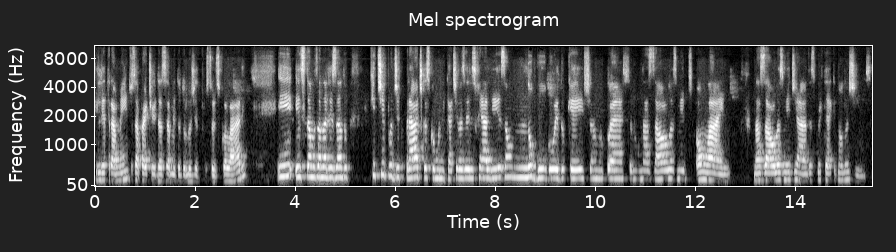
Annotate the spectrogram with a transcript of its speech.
e letramentos a partir dessa metodologia do professor escolar, e estamos analisando que tipo de práticas comunicativas eles realizam no Google Education, no Classroom, nas aulas online, nas aulas mediadas por tecnologias.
